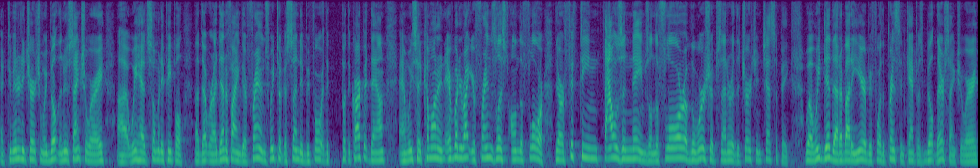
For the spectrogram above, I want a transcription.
At Community Church when we built the new sanctuary, uh, we had so many people uh, that were identifying their friends. We took a Sunday before the, put the carpet down and we said, Come on and everybody write your friends list on the floor. There are 15,000 names on the floor of the worship center at the church in Chesapeake. Well, we did that about a year before the Princeton campus built their sanctuary,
